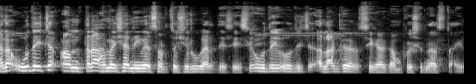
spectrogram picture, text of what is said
ਹਨਾ ਉਹਦੇ 'ਚ ਅੰਤਰਾ ਹਮੇਸ਼ਾ ਨੀਵੇਂ ਸੁਰ ਤੋਂ ਸ਼ੁਰੂ ਕਰਦੇ ਸੀ। ਉਹਦੇ ਉਹਦੇ 'ਚ ਅਲੱਗ ਸੀਗਾ ਕੰਪੋਜੀਸ਼ਨ ਦਾ ਸਟਾਈਲ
